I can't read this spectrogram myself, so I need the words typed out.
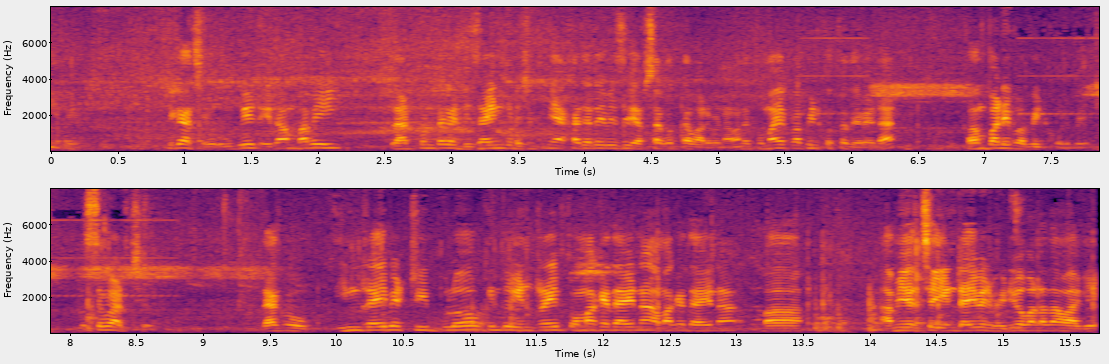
নিবে ঠিক আছে? উবের এরমভাবেই প্ল্যাটফর্মটাকে ডিজাইন করেছে, তুমি এক হাজারের বেশি ব্যবসা করতে পারবে না। মানে তোমায় প্রফিট করতে দেবে, এটা কোম্পানি প্রফিট করবে। বুঝতে পারছ? দেখো ইন ড্রাইভের ট্রিপগুলো কিন্তু ইন ড্রাইভ তোমাকে দেয় না, আমাকে দেয় না, বা আমি হচ্ছে ইন ড্রাইভের ভিডিও বানাতাম আগে,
